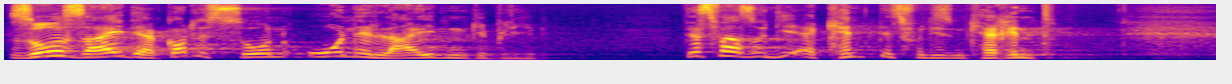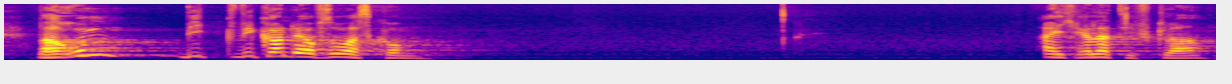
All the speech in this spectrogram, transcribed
So sei der Gottessohn ohne Leiden geblieben. Das war so die Erkenntnis von diesem Kerinth. Warum? Wie, wie konnte er auf sowas kommen? Eigentlich relativ klar.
